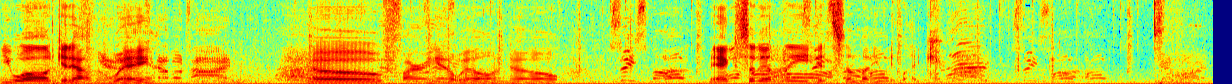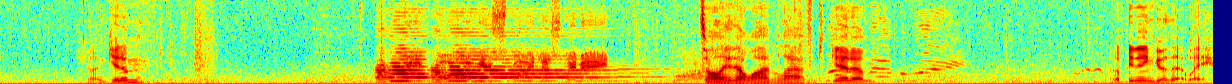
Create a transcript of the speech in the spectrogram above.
You all get out of the way. No firing at will. No. Accidentally hit somebody we like. You gonna get him? It's only the one left. Get him. Hope he didn't go that way.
